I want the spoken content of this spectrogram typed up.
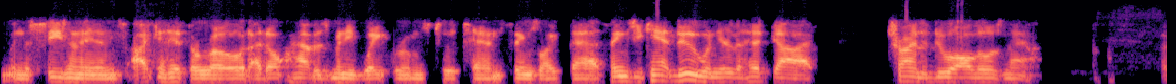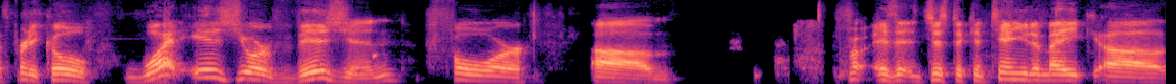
when the season ends, I can hit the road. I don't have as many weight rooms to attend, things like that. Things you can't do when you're the head guy. Trying to do all those now. That's pretty cool. What is your vision for? Um, for is it just to continue to make? Uh,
